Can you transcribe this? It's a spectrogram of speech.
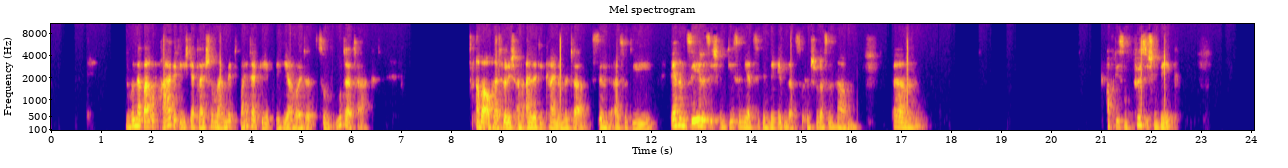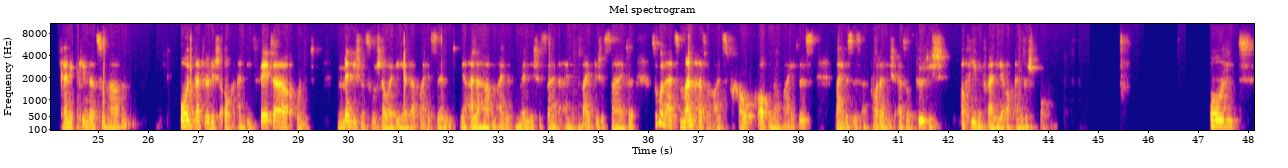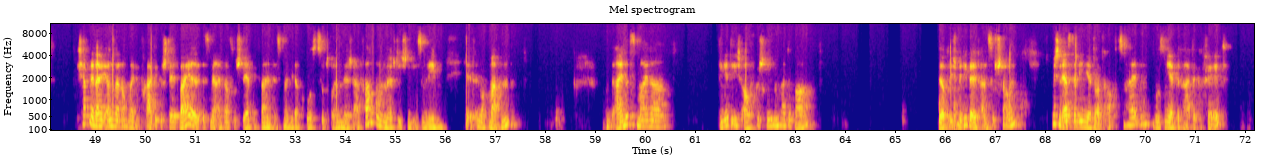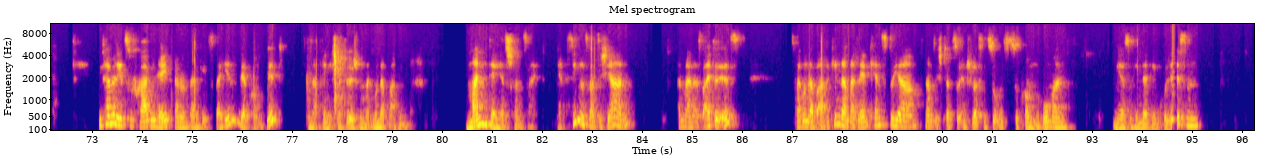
Eine wunderbare Frage, die ich dir gleich schon mal mit weitergebe hier heute zum Muttertag. Aber auch natürlich an alle, die keine Mütter sind, also die, deren Seele sich in diesem jetzigen Leben dazu entschlossen haben, ähm, auf diesem physischen Weg keine Kinder zu haben, und natürlich auch an die Väter und männlichen Zuschauer, die hier dabei sind. Wir alle haben eine männliche Seite, eine weibliche Seite. Sowohl als Mann als auch als Frau brauchen wir beides. Beides ist erforderlich. Also fühl dich auf jeden Fall hier auch angesprochen. Und ich habe mir dann irgendwann auch mal die Frage gestellt, weil es mir einfach so schwer gefallen ist, mal wieder groß zu träumen, welche Erfahrungen möchte ich in diesem Leben jetzt noch machen. Und eines meiner Dinge, die ich aufgeschrieben hatte, war, wirklich mir die Welt anzuschauen, mich in erster Linie dort aufzuhalten, wo es mir gerade gefällt, die Family zu fragen, hey, dann und dann geht es dahin, wer kommt mit? Unabhängig natürlich von meinem wunderbaren Mann, der jetzt schon seit ja, 27 Jahren an meiner Seite ist. Zwei wunderbare Kinder, Madeleine kennst du ja, haben sich dazu entschlossen, zu uns zu kommen. Roman mehr so hinter den Kulissen.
